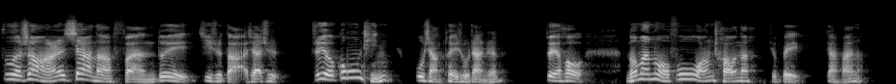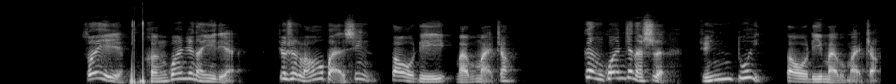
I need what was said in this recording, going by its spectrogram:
自上而下呢反对继续打下去，只有宫廷不想退出战争，最后罗曼诺夫王朝呢就被干翻了。所以很关键的一点就是老百姓到底买不买账，更关键的是军队到底买不买账。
